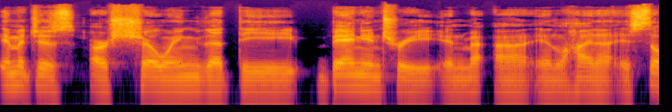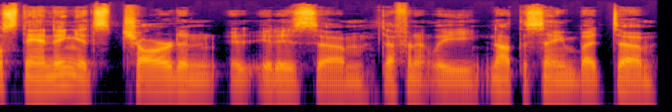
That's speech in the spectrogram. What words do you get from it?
images are showing that the banyan tree in uh, in Lahaina is still standing. It's charred and it, it is um, definitely not the same, but um,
